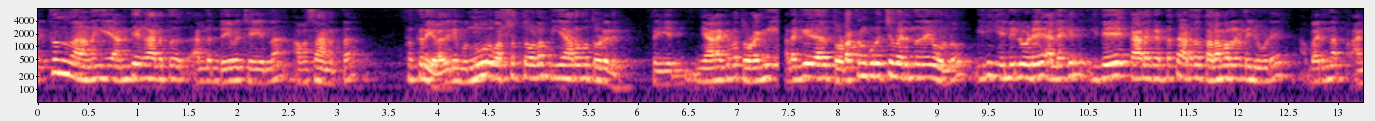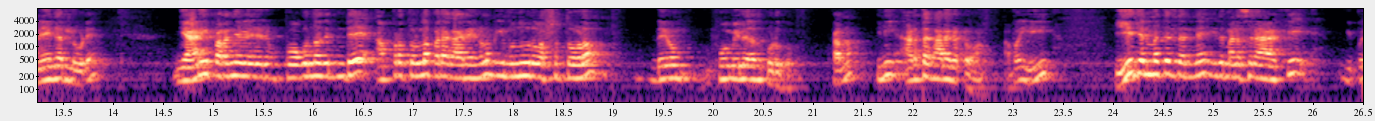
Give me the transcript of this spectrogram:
എത്തുന്നതാണ് ഈ അന്ത്യകാലത്ത് അല്ല ദൈവം ചെയ്യുന്ന അവസാനത്തെ പ്രക്രിയകൾ. അതിന് മുന്നൂറ് വർഷത്തോളം ഈ അറിവ് തുടരും. ഞാനൊക്കെ ഇപ്പൊ തുടങ്ങി അല്ലെങ്കിൽ അത് തുടക്കം കുറിച്ച് വരുന്നതേ ഉള്ളൂ. ഇനി എന്നിലൂടെ അല്ലെങ്കിൽ ഇതേ കാലഘട്ടത്തെ അടുത്ത തലമുറകളിലൂടെ വരുന്ന അനേകരിലൂടെ ഞാൻ ഈ പറഞ്ഞു പോകുന്നതിന്റെ അപ്പുറത്തുള്ള പല കാര്യങ്ങളും ഈ മുന്നൂറ് വർഷത്തോളം ദൈവം ഭൂമിയിൽ അത് കൊടുക്കും. കാരണം ഇനി അടുത്ത കാലഘട്ടമാണ്. അപ്പൊ ഈ ഈ ജന്മത്തിൽ തന്നെ ഇത് മനസ്സിലാക്കി ഇപ്പൊ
